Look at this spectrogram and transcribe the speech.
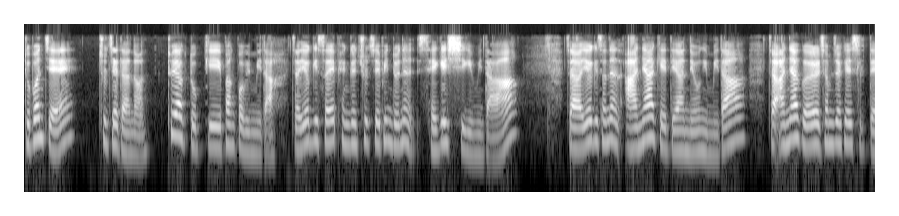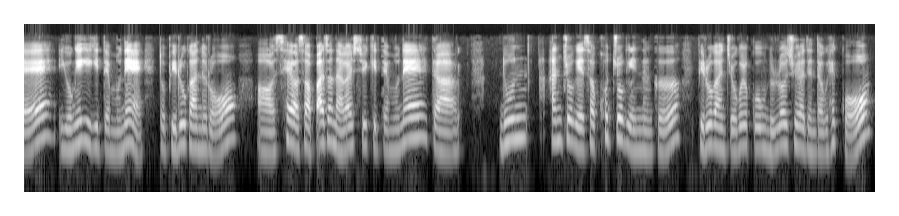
두 번째 출제 단원 투약독기 방법입니다. 자, 여기서의 평균 출제 빈도는 3개씩입니다. 자, 여기서는 안약에 대한 내용입니다. 자, 안약을 점적했을 때 용액이기 때문에 또 비루관으로 어, 세어서 빠져나갈 수 있기 때문에 자, 눈 안쪽에서 코 쪽에 있는 그 비루관 쪽을 꾹 눌러줘야 된다고 했고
